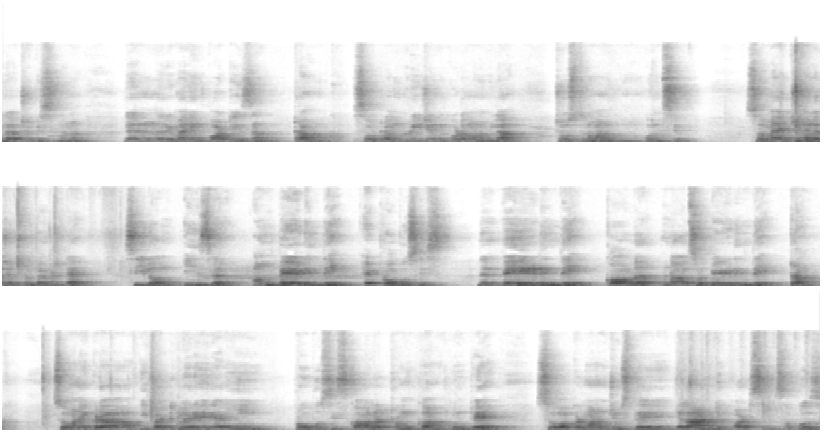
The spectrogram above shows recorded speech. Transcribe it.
ఇలా చూపిస్తున్నాను. Then remaining part is trunk so trunk region కూడా మనం ఇలా చూస్తున్నాం అనుకున్నాం కొంచెం సో మ్యాక్సిమం ఎలా చెప్తుంటారంటే coelom is unpaired in the proboscis then paired in the collar and also paired in the trunk so మనం ఇక్కడ ఈ పర్టికులర్ ఏరియాని ప్రోబోసిస్ కాలర్ ట్రంక్ అనుకుంటే సో అక్కడ మనం చూస్తే ఎలాంటి parts suppose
